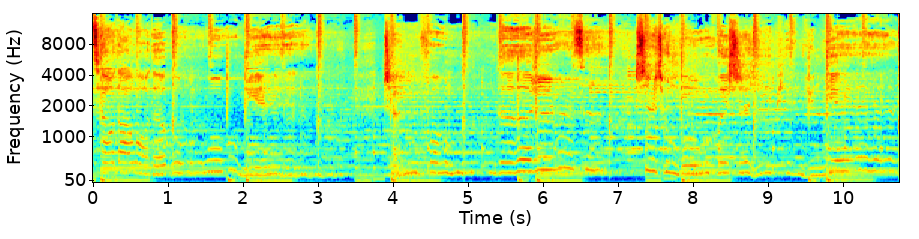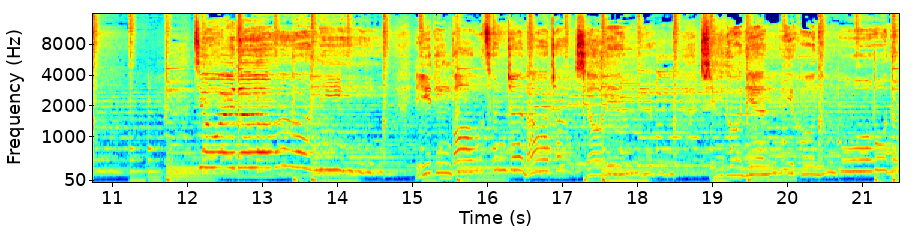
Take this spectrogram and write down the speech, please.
敲打我的无眠，尘封的日子始终不会是一片云烟。久违的你，一定保存着那张笑脸。许多年以后，能不能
